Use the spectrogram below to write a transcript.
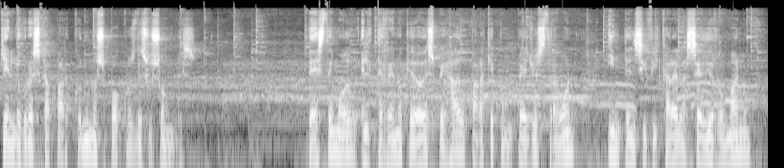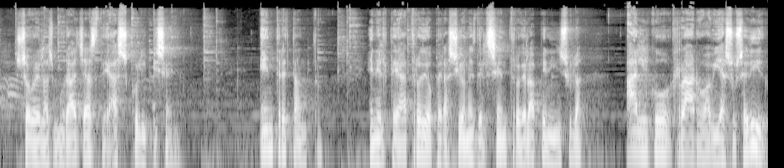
quien logró escapar con unos pocos de sus hombres. De este modo el terreno quedó despejado para que Pompeyo Estrabón intensificara el asedio romano sobre las murallas de Ascoli Piceno. Entre tanto, en el teatro de operaciones del centro de la península, algo raro había sucedido.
